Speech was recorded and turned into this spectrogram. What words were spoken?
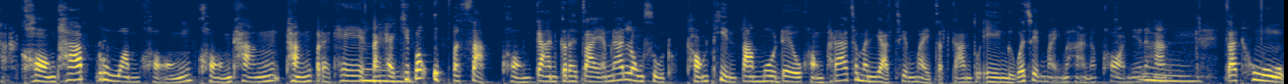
ค่ะ ของภาพรวมของของทั้งทั้งประเทศอืมแต่แขกคิดว่าอุปสรรคของการกระจายอำนาจลงสู่ท้องถิ่นตามโมเดลของพระราชบัญญัติเชียงใหม่จัดการตัวเอง หรือว่าเชียงใหม่มหานครเนี่ยนะคะอืมจะถูก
